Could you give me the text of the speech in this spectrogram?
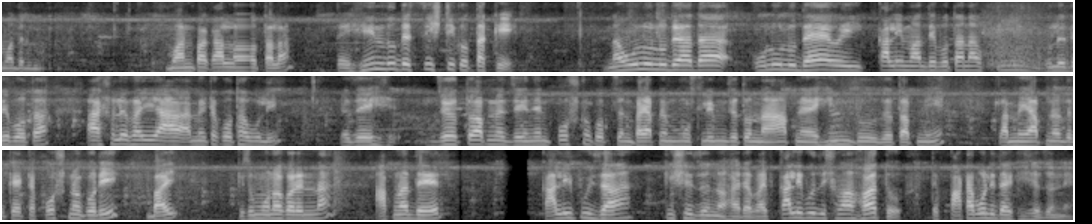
আমাদের মহান পাক আল্লাহ তালা তো হিন্দুদের সৃষ্টিকর্তা কে না উলুলু দেয়া উলুলু দেয় ওই কালিমা দেবতা না কি বলে দেবতা? আসলে ভাই আমি একটা কথা বলি। যে, যেহেতু আপনি যে প্রশ্ন করছেন, ভাই, আপনি মুসলিম যেহেতু না, আপনি হিন্দু যেহেতু আপনি আমি আপনাদেরকে একটা প্রশ্ন করি, ভাই, কিছু মনে করেন না? আপনাদের কালী পূজা কিসের জন্য হয় রে ভাই? কালী পুজোর সময় হয়তো তো পাটা বলি দেয় কিসের জন্যে?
